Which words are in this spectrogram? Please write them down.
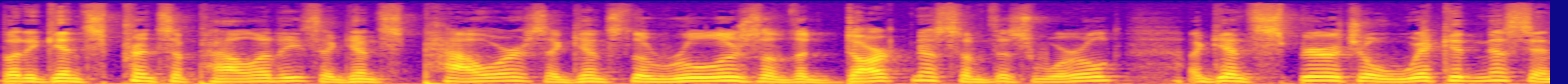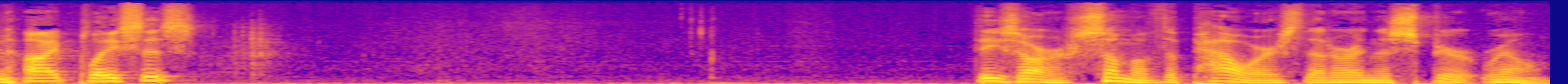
but against principalities, against powers, against the rulers of the darkness of this world, against spiritual wickedness in high places. These are some of the powers that are in the spirit realm.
